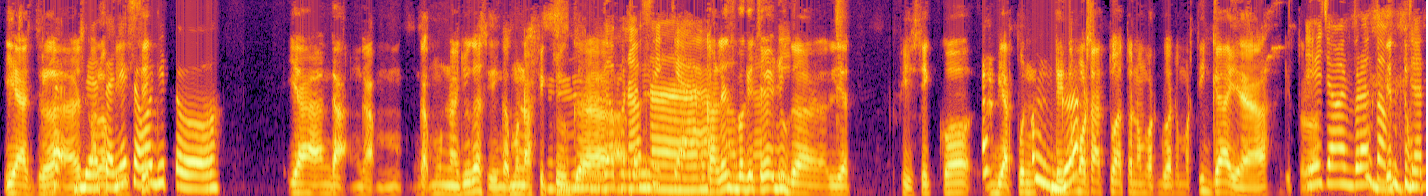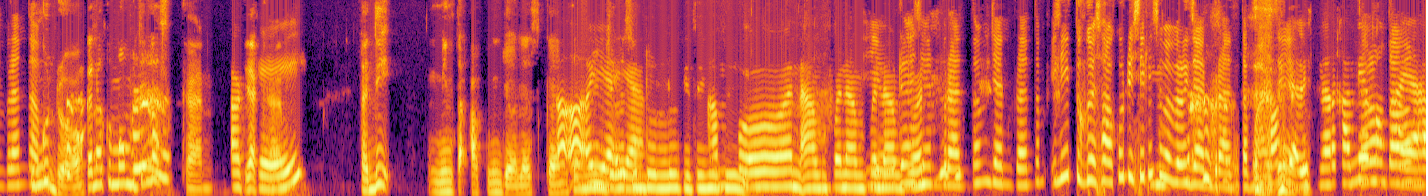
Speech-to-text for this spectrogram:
Iya jelas kalau Biasanya fisik cowok gitu. ya nggak nggak nggak munah juga sih, nggak munafik Hmm, juga. Nggak munafik benar. ya. Kalian sebagai cewek juga lihat fisik kok, biarpun di nomor satu atau nomor dua, nomor tiga ya, gitu Iya loh. jangan berantem, Ya, tunggu- jangan berantem. Tunggu dong, kan aku mau menjelaskan. Oke. Ya kan? Tadi minta aku menjelaskan, Oh, oh, iya, jelasin iya. dulu gitu gitu. Ampun, ampun, ampun, Ya udah ampun. jangan berantem, jangan berantem. Ini tugas aku di sini cuma bilang jangan berantem aja. ya listener kami Tolong, emang tolong. kayak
